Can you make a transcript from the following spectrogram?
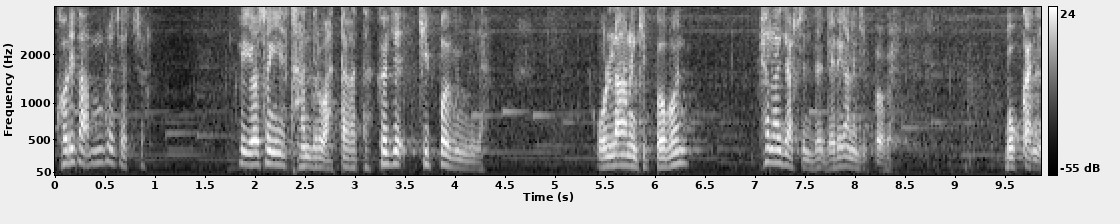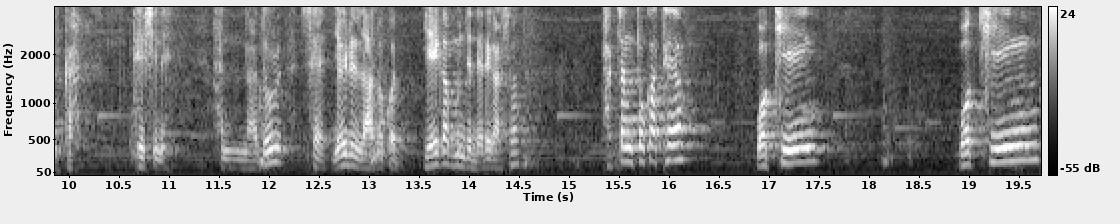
거리가 안 무너졌죠? 그 여성이 단으로 왔다 갔다. 그게 기법입니다. 올라가는 기법은 편하게 할 수 있는데 내려가는 기법을 못 가니까 대신에 하나 둘 셋 여기를 놔놓고 얘가 먼저 내려가서 박자는 똑같아요 워킹 워킹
